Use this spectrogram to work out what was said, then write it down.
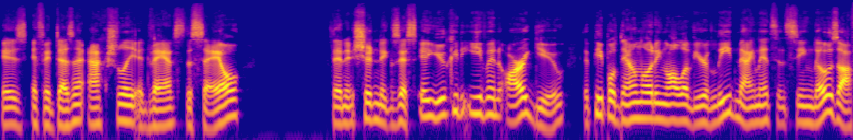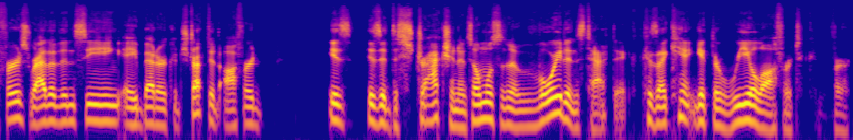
is if it doesn't actually advance the sale, then it shouldn't exist. You could even argue that people downloading all of your lead magnets and seeing those offers rather than seeing a better constructed offer is is a distraction. It's almost an avoidance tactic because I can't get the real offer to convert.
